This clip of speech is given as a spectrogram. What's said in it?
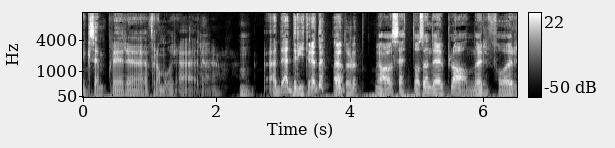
eksempler eh, framover. Er, mm. Jeg er dritredd, rett og slett. Ja. Vi har jo sett også en del planer for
